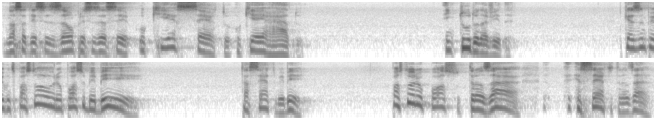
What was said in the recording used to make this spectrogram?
Nossa decisão precisa ser o que é certo, o que é errado. Em tudo na vida. Porque às vezes me perguntam, pastor, eu posso beber? Está certo beber? Pastor, eu posso transar? É certo transar?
